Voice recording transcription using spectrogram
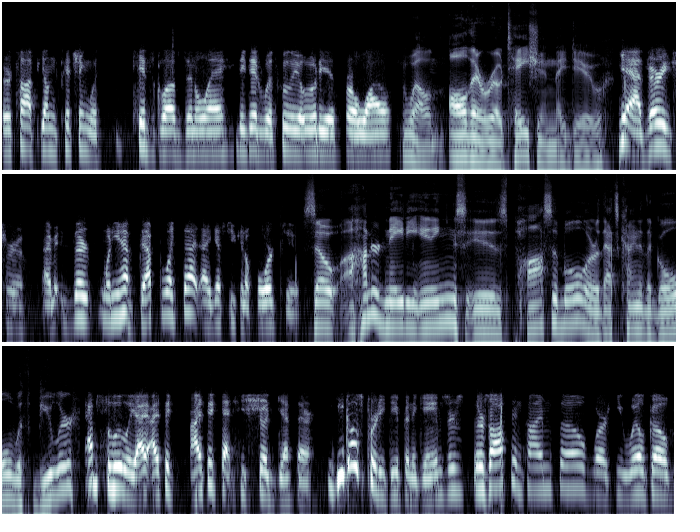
their top young pitching with kids' gloves in a way. They did with Julio Urias for a while. Well, all their rotation they do. Yeah, very true. I mean, when you have depth like that, I guess you can afford to. So 180 innings is possible, or that's kind of the goal with Buehler. Absolutely, I, I think I think that he should get there. He goes pretty deep into games. There's there's often times though where he will go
